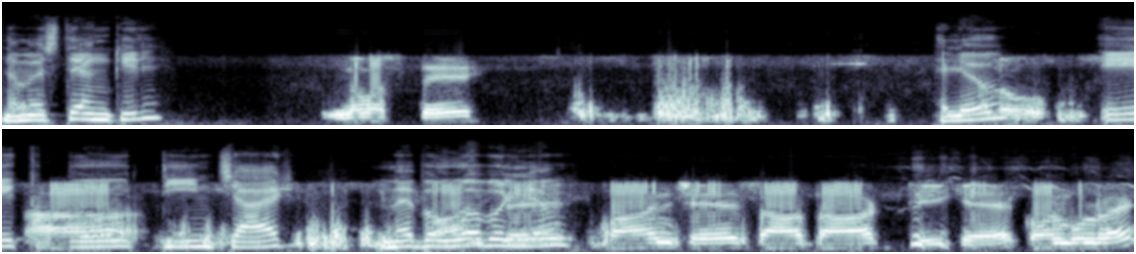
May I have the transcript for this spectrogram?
नमस्ते अंकिल। नमस्ते। हेलो एक हाँ। दो तीन चार। मैं बउआ बोल रहा हूँ। पाँच छः सात आठ ठीक है। कौन बोल रहा है?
